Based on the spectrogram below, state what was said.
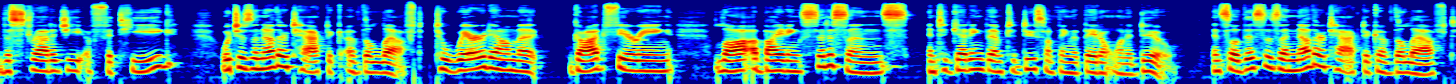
the strategy of fatigue, which is another tactic of the left to wear down the God fearing, law abiding citizens into getting them to do something that they don't want to do. And so this is another tactic of the left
